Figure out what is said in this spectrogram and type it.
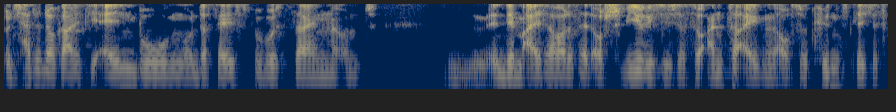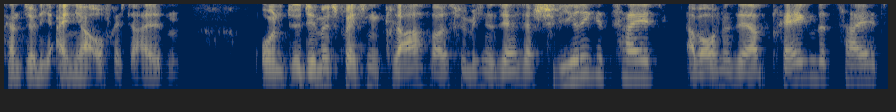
Und ich hatte doch gar nicht die Ellenbogen und das Selbstbewusstsein und in dem Alter war das halt auch schwierig, sich das so anzueignen, auch so künstlich. Das kannst du ja nicht ein Jahr aufrechterhalten. Und dementsprechend, klar, war das für mich eine sehr, sehr schwierige Zeit, aber auch eine sehr prägende Zeit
